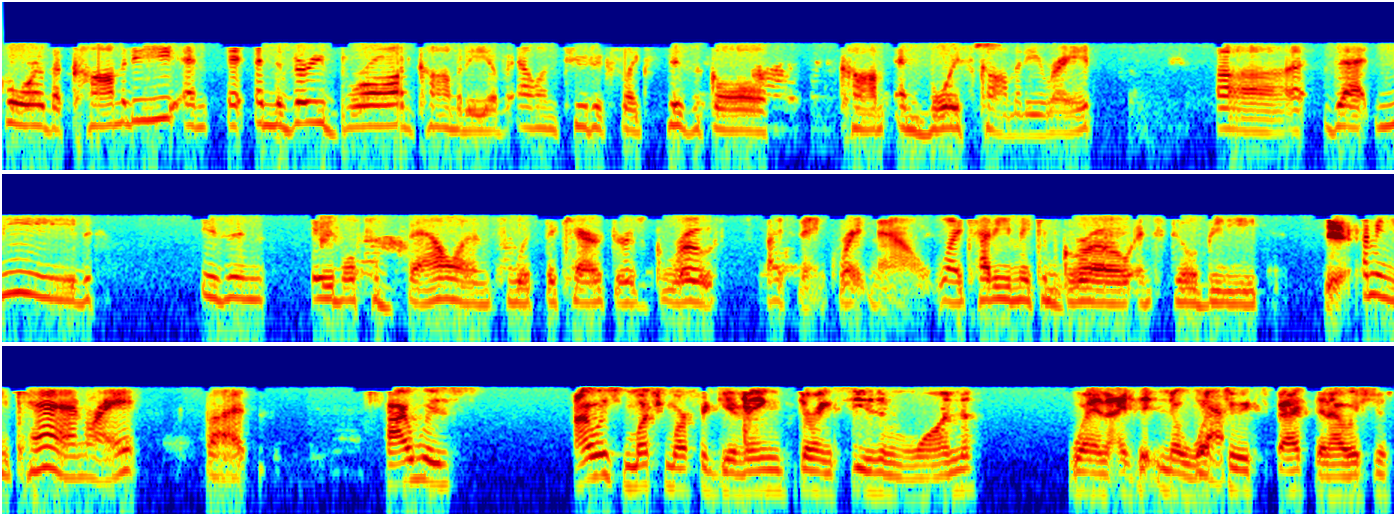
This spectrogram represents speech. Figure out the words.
for the comedy and and the very broad comedy of Alan Tudyk's like physical com and voice comedy, right? Uh, that need isn't able to balance with the character's growth. I think right now, like how do you make him grow and still be? yeah. I mean, you can, right? But I was I was much more forgiving during season one when I didn't know what Yes. to expect and I was just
